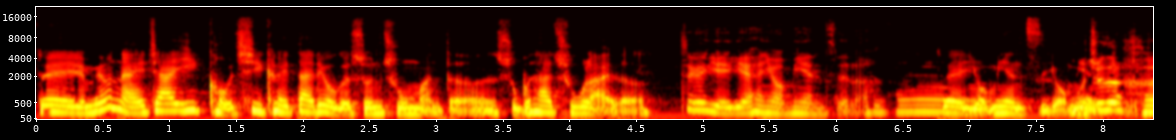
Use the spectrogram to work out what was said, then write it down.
对，没有哪一家一口气可以带六个孙出门的，数不太出来了。这个爷爷很有面子了，对，有面子，有面子。我觉得很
